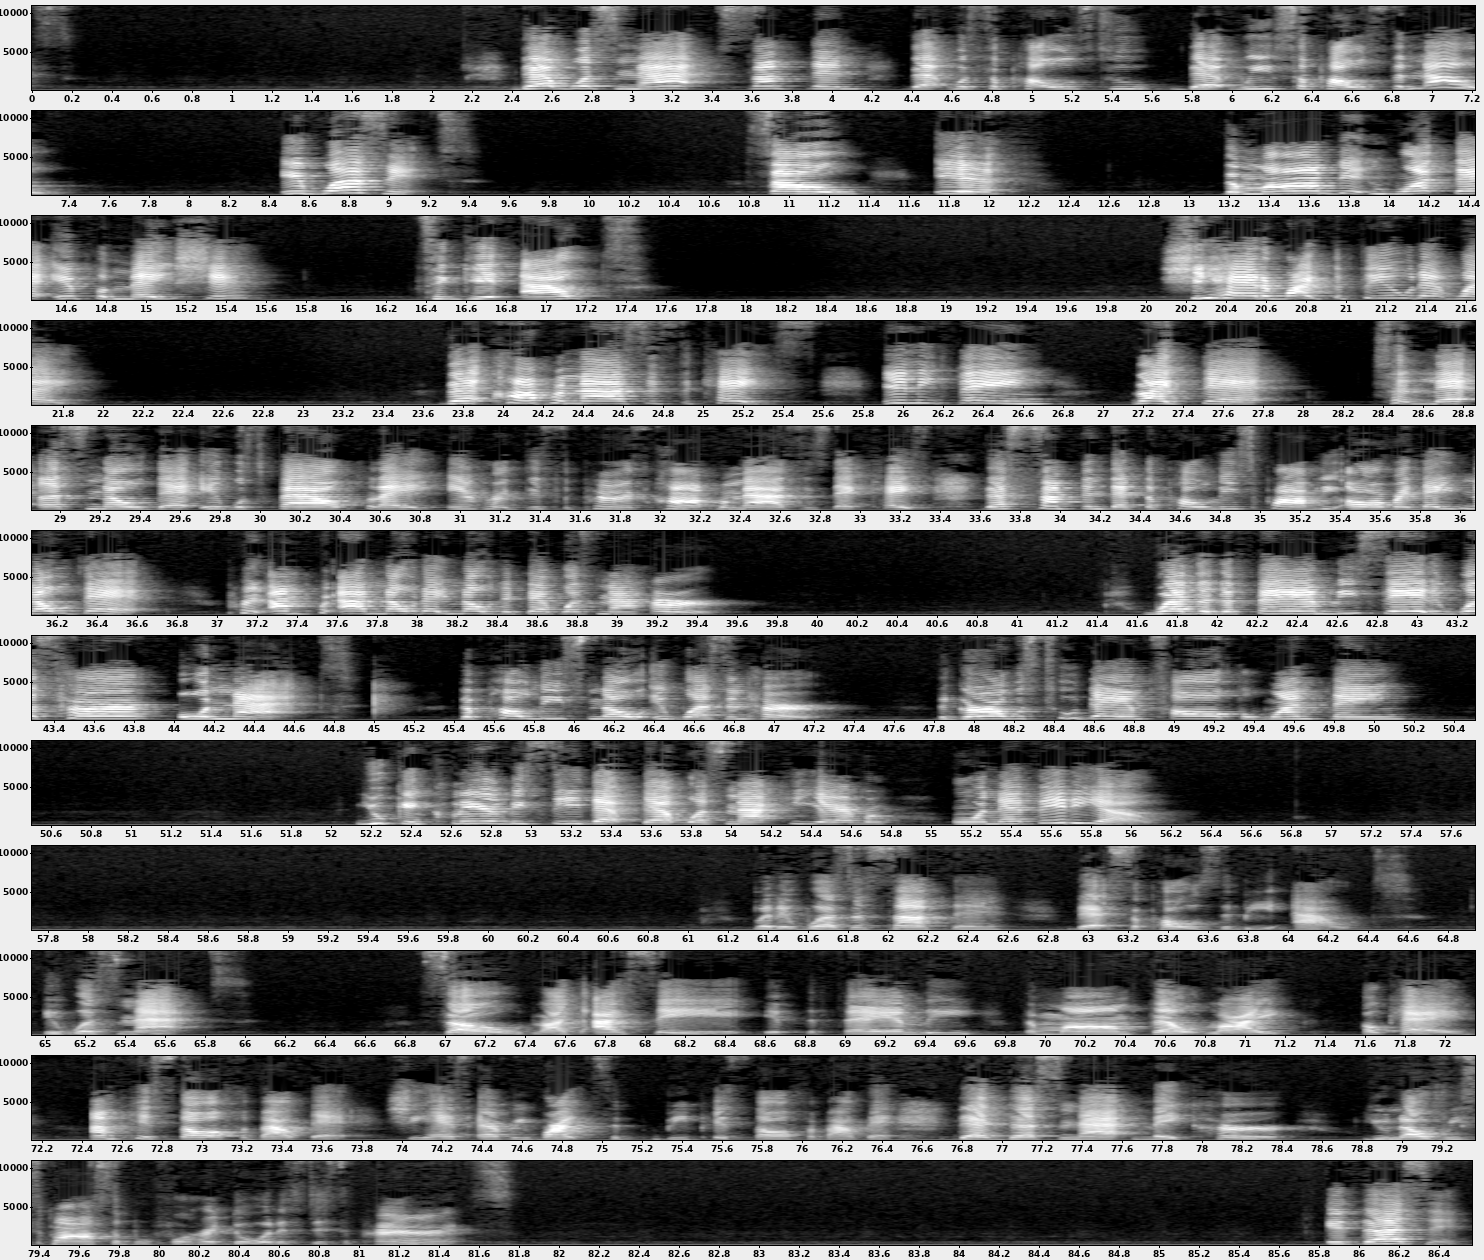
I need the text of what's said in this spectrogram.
That was not something that was supposed to that we supposed to know. It wasn't. So if the mom didn't want that information to get out she had a right to feel that way. That compromises the case. Anything like that to let us know that it was foul play in her disappearance compromises that case. That's something that the police probably already they know that. I'm, I know they know that that was not her. Whether the family said it was her or not, the police know it wasn't her. The girl was too damn tall for one thing. You can clearly see that that was not Kierra on that video. But it wasn't something that's supposed to be out. It was not. So, like I said, if the family, the mom felt like, okay, I'm pissed off about that. She has every right to be pissed off about that. That does not make her, you know, responsible for her daughter's disappearance. It doesn't.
